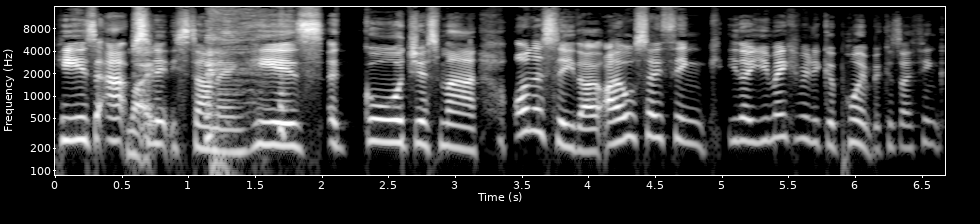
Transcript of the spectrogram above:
He is absolutely stunning. He is a gorgeous man. Honestly, though, I also think you know you make a really good point because I think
